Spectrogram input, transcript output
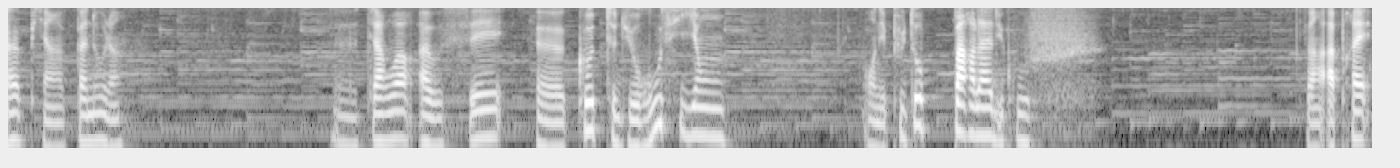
Hop, il y a un panneau là. Euh, terroir AOC. Euh, côte du Roussillon. On est plutôt par là du coup. Enfin après.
